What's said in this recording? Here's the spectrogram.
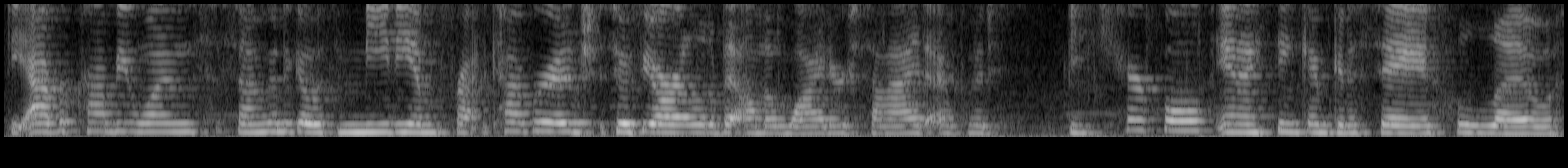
the Abercrombie ones. So I'm gonna go with medium front coverage. So if you are a little bit on the wider side, I would be careful. And I think I'm gonna say low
